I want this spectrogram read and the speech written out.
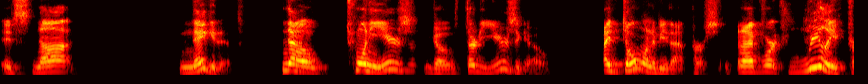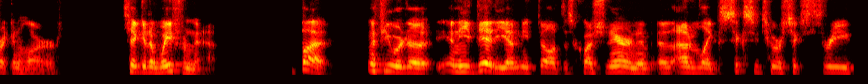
it's not negative. Now, 20 years ago, 30 years ago, I don't want to be that person, and I've worked really freaking hard to get away from that. But if you were to, and he did, he had me fill out this questionnaire, and out of like 62 or 63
